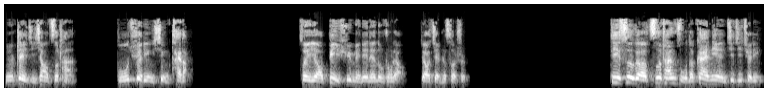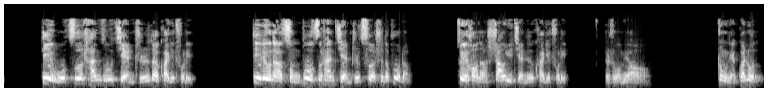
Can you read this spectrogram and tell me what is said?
因为这几项资产不确定性太大，所以要必须每年年度终了要减值测试。第四个资产组的概念及其确定，第五资产组减值的会计处理，第六呢总部资产减值测试的步骤，最后呢商誉减值的会计处理，这是我们要重点关注的。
